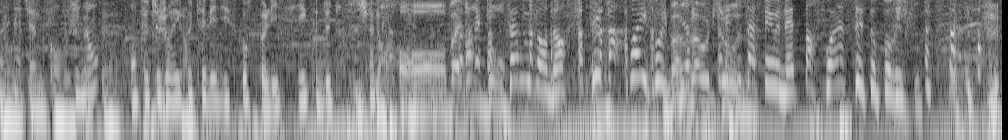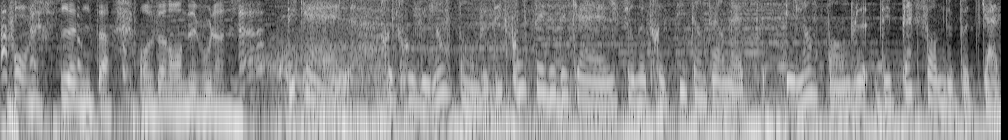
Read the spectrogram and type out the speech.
Un week-end qu'on vous Sinon, souhaite. euh, On peut toujours excellent. écouter les discours politiques de tout un chacun. Oh, bah dis donc. Ça nous endort. C'est parfois, il faut le Bah, dire. voilà autre C'est chose. tout à fait honnête. Parfois, c'est soporifique. Bon, merci Anita. On se donne rendez-vous lundi. DKL, retrouvez l'ensemble des conseils de DKL sur notre site internet et l'ensemble des plateformes de podcast.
